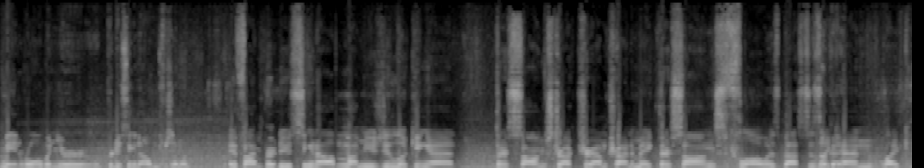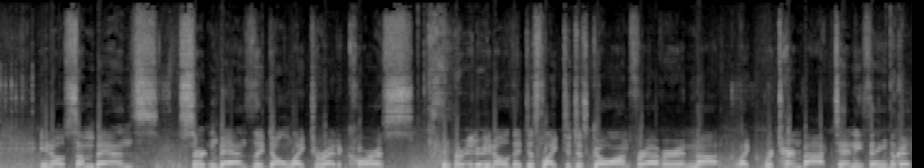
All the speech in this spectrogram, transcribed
main role when you're producing an album for someone? if I'm producing an album, I'm usually looking at their song structure. I'm trying to make their songs flow as best as Okay. I can. Like, you know, some bands, certain bands, they don't like to write a chorus. right, right. You know, they just like to just go on forever and not like return back to anything. Okay.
